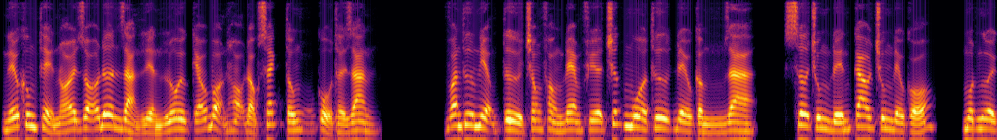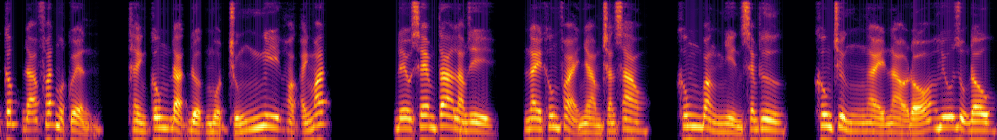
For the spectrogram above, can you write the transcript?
nếu không thể nói rõ đơn giản liền lôi kéo bọn họ đọc sách tống cổ thời gian. Văn thư niệm từ trong phòng đem phía trước mua thư đều cầm ra, sơ trung đến cao trung đều có, một người cấp đã phát một quyển, thành công đạt được một chúng nghi hoặc ánh mắt. Đều xem ta làm gì, này không phải nhàm chán sao, không bằng nhìn xem thư, không chừng ngày nào đó hữu dụng đâu,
